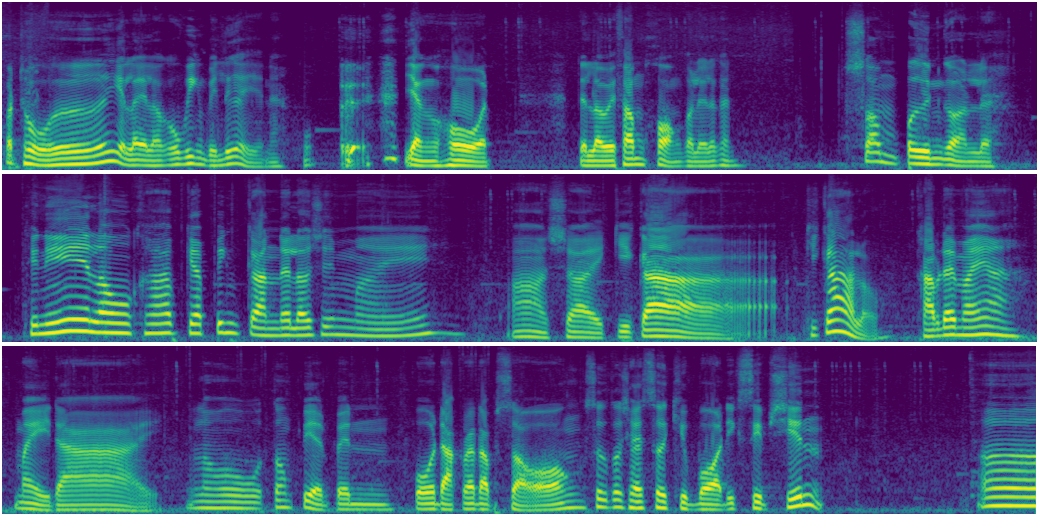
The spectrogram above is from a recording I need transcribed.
ปะโถเอ้ยอะไรเราก็วิ่งไปเรื่อยนะอย่างโหดเดี๋ยวเราไปซ่อมของก่อนเลยแล้วกัน ซ่อมปืนก่อนเลย ทีนี้เราครับแกปปิ้งกันได้แล้วใช่ไหมอ่าใช่กีก้ากีก้าเหรอครับได้ไหมอะ ไม่ได้ เราต้องเปลี่ยนเป็นโปรดักระดับ 2 ซึ่งต้องใช้เซอร์คิวบอร์ดอีก 10 ชิ้น เอ่อ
